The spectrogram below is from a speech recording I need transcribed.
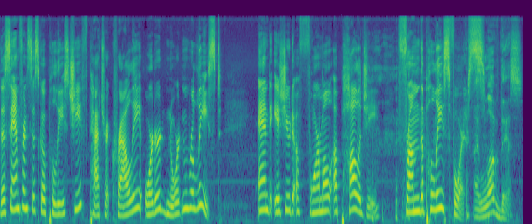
The San Francisco police chief, Patrick Crowley, ordered Norton released and issued a formal apology from the police force. I love this.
